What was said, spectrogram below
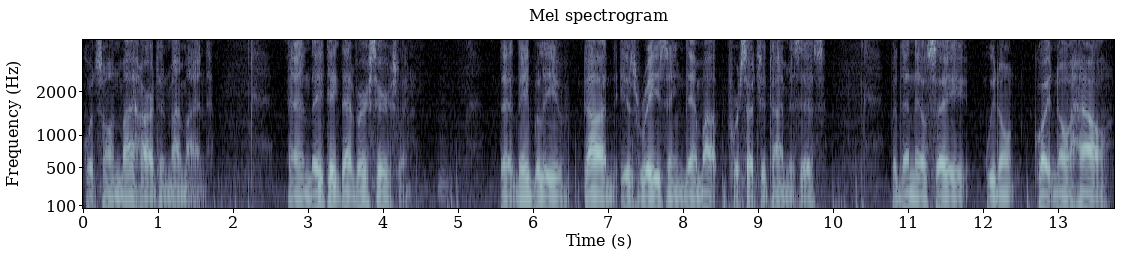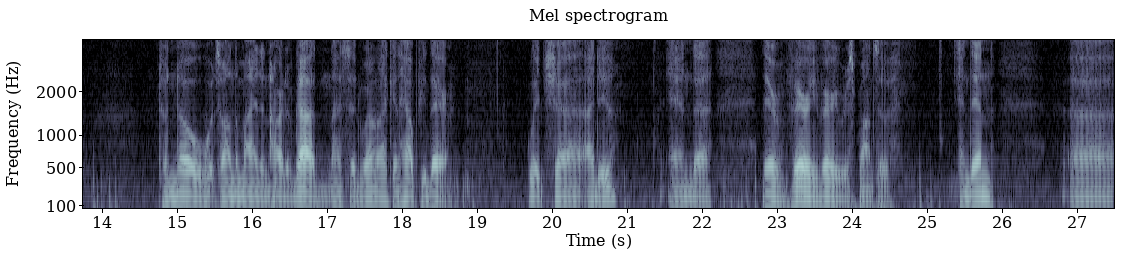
what's on my heart and my mind. And they take that very seriously. That they believe God is raising them up for such a time as this. But then they'll say, We don't quite know how to know what's on the mind and heart of God. And I said, Well, I can help you there, which uh, I do. And uh, they're very, very responsive. And then uh,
